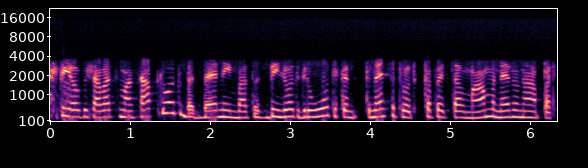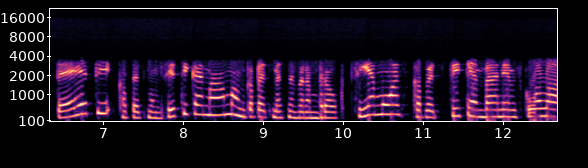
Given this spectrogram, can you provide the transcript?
pieaugušā vecumā saprotu, bet bērnībā tas bija ļoti grūti, kad tu nesaproti, kāpēc tava mamma nerunā par tēti, kāpēc mums ir tikai mamma un kāpēc mēs nevaram braukt ciemos, kāpēc citiem bērniem skolā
